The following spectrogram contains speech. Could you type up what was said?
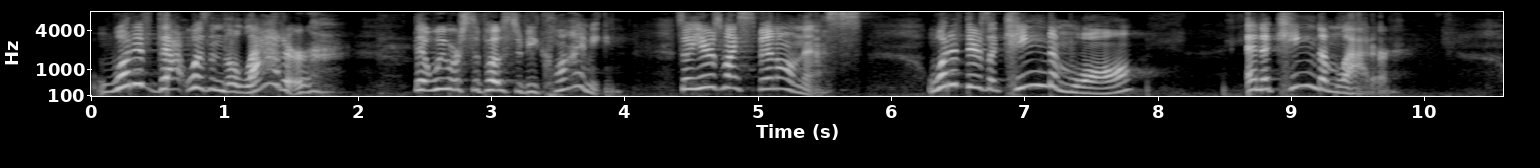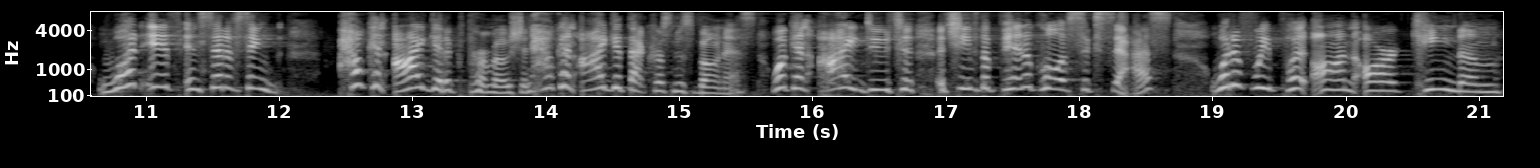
What if that wasn't the ladder that we were supposed to be climbing? So here's my spin on this. What if there's a kingdom wall and a kingdom ladder? What if instead of saying, how can I get a promotion? How can I get that Christmas bonus? What can I do to achieve the pinnacle of success? What if we put on our kingdom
